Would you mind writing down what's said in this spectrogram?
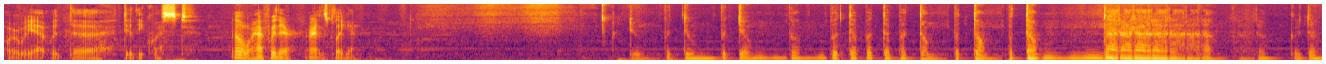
Where are we at with the daily quest? Oh, we're halfway there. Alright, let's play again. Doom ba doom ba doom bum ba da ba da ba dum ba dum ba dum da da da da da da dum ba dum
